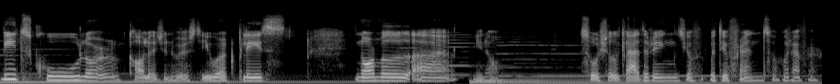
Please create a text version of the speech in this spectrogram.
be it school or college university workplace normal uh, you know social gatherings your, with your friends or whatever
